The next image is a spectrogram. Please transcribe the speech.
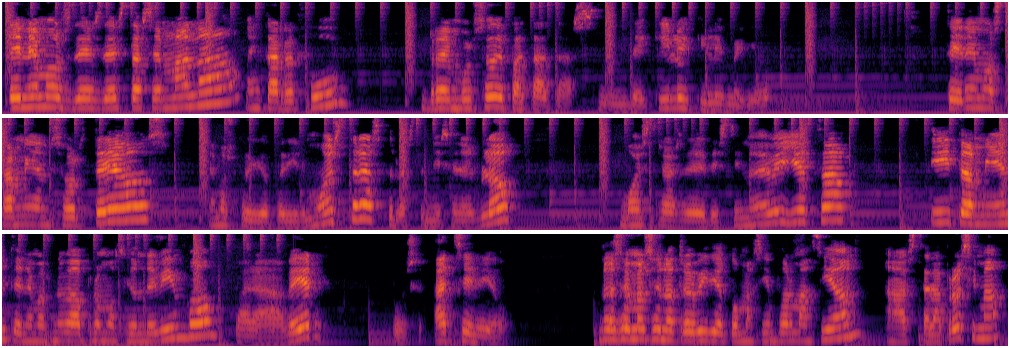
Tenemos desde esta semana en Carrefour reembolso de patatas de kilo y kilo y medio. Tenemos también sorteos, hemos podido pedir muestras, que las tenéis en el blog, muestras de destino de belleza y también tenemos nueva promoción de Bimbo para ver pues HBO. Nos vemos en otro vídeo con más información. Hasta la próxima.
